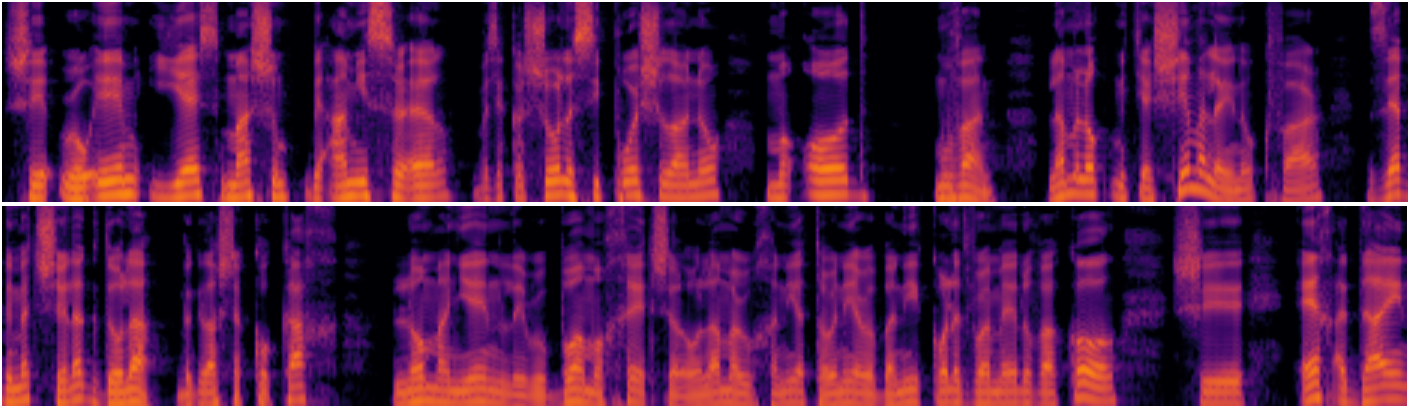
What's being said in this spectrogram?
שרואים יש משהו בעם ישראל, וזה קשור לסיפור שלנו, מאוד מובן. למה לא מתיישבים עלינו כבר, זה באמת שאלה גדולה, בגלל שכל כך לא מעניין לרובו המוחץ של העולם הרוחני, התורני, הרבני, כל הדברים האלו והכל, שאיך עדיין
